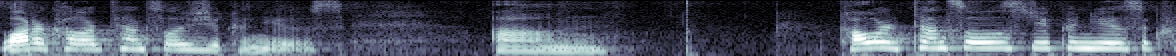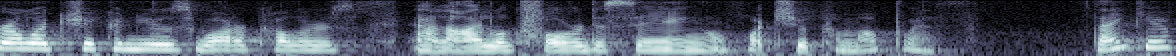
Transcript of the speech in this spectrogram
watercolor pencils, you can use um, colored pencils, you can use acrylics, you can use watercolors, and I look forward to seeing what you come up with. Thank you.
